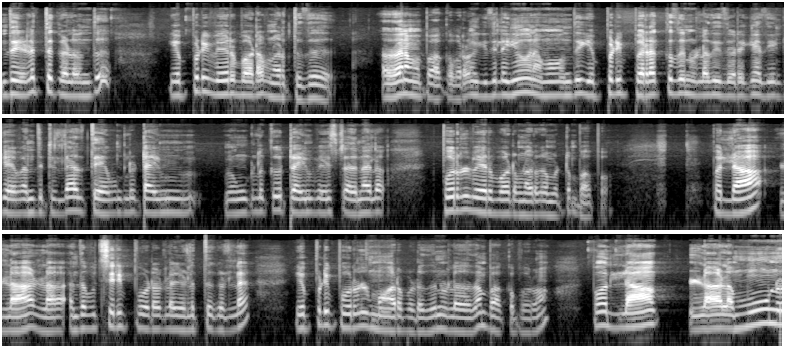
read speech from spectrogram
இந்த எழுத்துக்கள் வந்து எப்படி வேறுபாடாக உணர்த்துது? அதான் நம்ம பார்க்க போகிறோம் இதுலேயும் நம்ம வந்து எப்படி பிறக்குதுன்னு உள்ளது இது வரைக்கும் அதையும் கே வந்துட்டு இல்லை. அது தே உங்களுக்கு டைம் உங்களுக்கு டைம் வேஸ்ட். அதனால் பொருள் வேறுபாடு உணர்க மட்டும் பார்ப்போம். இப்போ லா லா லா. அந்த உச்சரிப்போட உள்ள எழுத்துக்களில் எப்படி பொருள் மாறுபடுதுன்னு உள்ளதை தான் பார்க்க போகிறோம் இப்போ லா லால மூணு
